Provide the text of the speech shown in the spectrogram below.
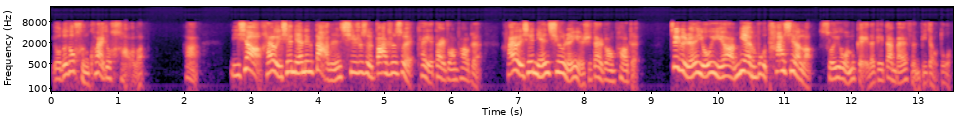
有的都很快就好了，啊，你像还有一些年龄大的人，七十岁八十岁他也带状疱疹，还有一些年轻人也是带状疱疹。这个人由于啊面部塌陷了，所以我们给的这蛋白粉比较多。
